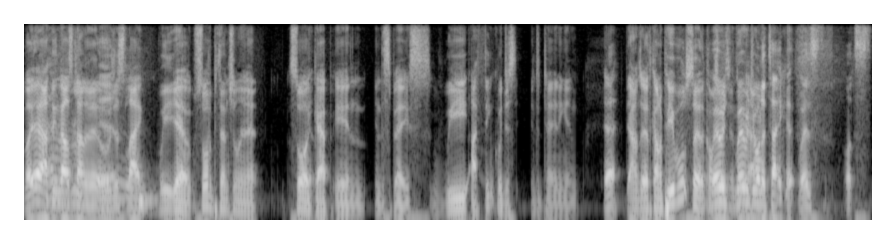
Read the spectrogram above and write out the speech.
But yeah, I think that was kind of it. It was just like we yeah, saw the potential in it, saw a gap in in the space. We I think we're just entertaining and Yeah. down to earth kind of people. So the Where would, conversations where we would you want to take it? Where's what's the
